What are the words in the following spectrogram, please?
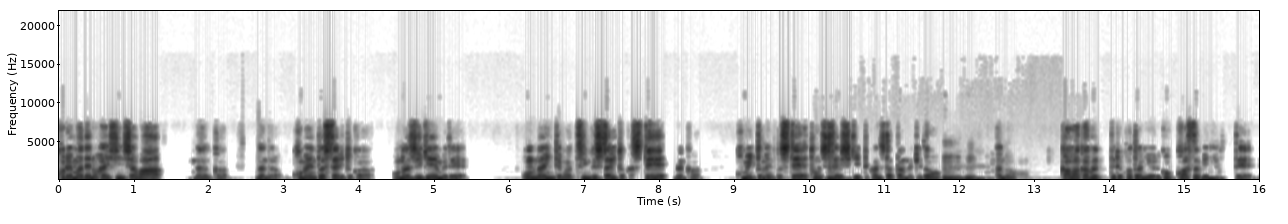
これまでの配信者は、なんか、なんだろう、コメントしたりとか、同じゲームで、オンラインでマッチングしたりとかして、なんか、コミットメントして当事者意識って感じだったんだけど、うん、うん。あの、側被ってることによるごっこ遊びによって、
